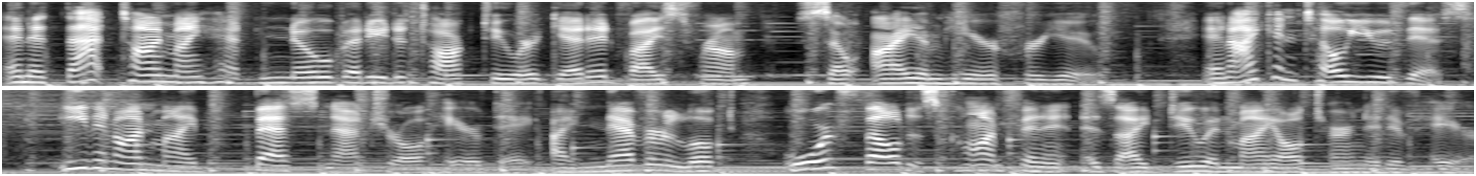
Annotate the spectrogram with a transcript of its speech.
And at that time, I had nobody to talk to or get advice from. So I am here for you. And I can tell you this even on my best natural hair day, I never looked or felt as confident as I do in my alternative hair.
